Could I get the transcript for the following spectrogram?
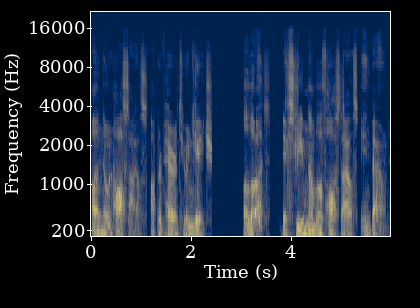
unknown hostiles are preparing to engage. Alert, extreme number of hostiles inbound.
